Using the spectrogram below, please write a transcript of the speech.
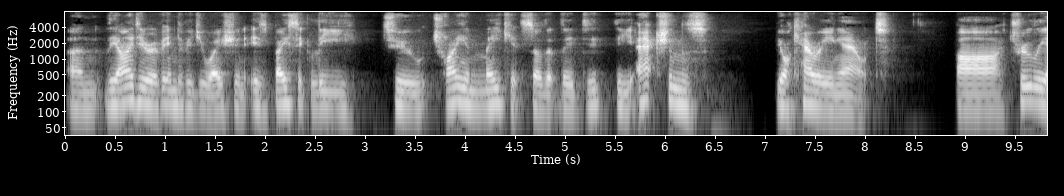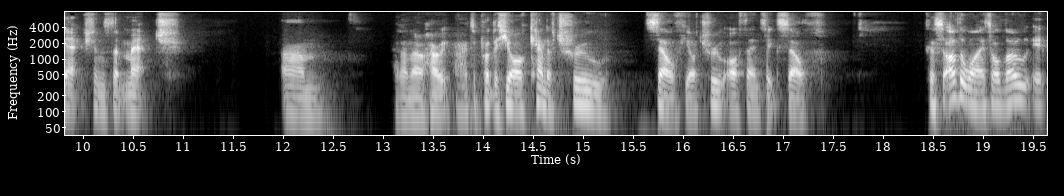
And the idea of individuation is basically to try and make it so that the the actions you're carrying out are truly actions that match. Um, I don't know how, how to put this. Your kind of true self, your true authentic self. Because otherwise, although it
